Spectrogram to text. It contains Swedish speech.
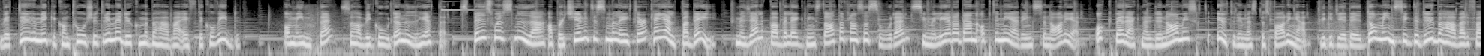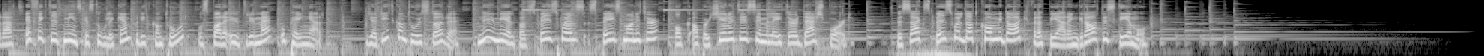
Vet du hur mycket kontorsutrymme du kommer behöva efter covid? Om inte, så har vi goda nyheter. Spacewells nya Opportunity Simulator kan hjälpa dig. Med hjälp av beläggningsdata från sensorer simulerar den optimeringsscenarier och beräknar dynamiskt utrymmesbesparingar, vilket ger dig de insikter du behöver för att effektivt minska storleken på ditt kontor och spara utrymme och pengar. Gör ditt kontor större, nu med hjälp av Spacewells Space Monitor och Opportunity Simulator Dashboard. Besök spacewell.com idag för att begära en gratis demo.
